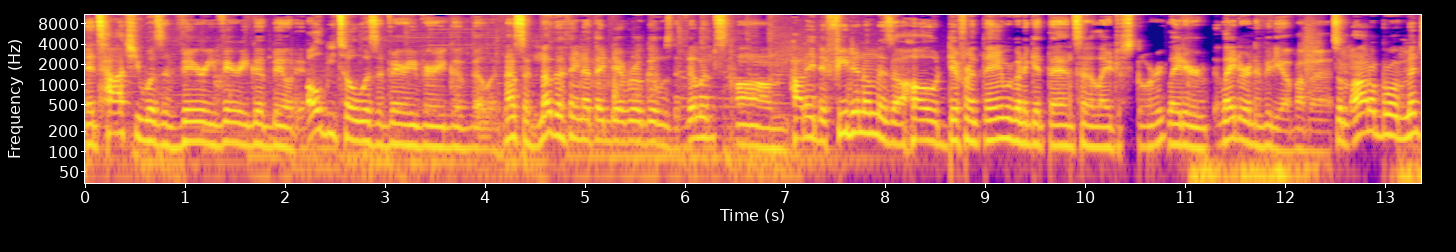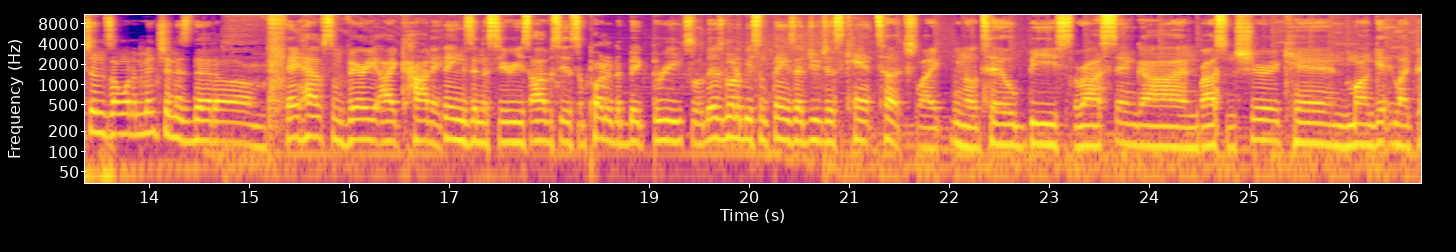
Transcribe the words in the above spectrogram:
Itachi was a very, very good building. Obito was a very, very good villain. That's another thing that they did real good was the villains. Um, how they defeated them is a whole different thing. We're gonna get that into the later story later, later in the video. My bad. Some honorable mentions I want to mention is that um, they have some very iconic things in the series. Obviously, it's a part of the big three, so there's gonna be some things that you just can't touch, like you know, Tail Beast, Rasengan, Rasen Shuriken, Mange, like the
